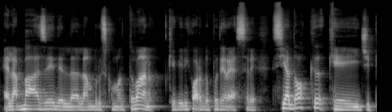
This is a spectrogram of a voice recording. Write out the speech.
è la base del Lambrusco Mantovano, che vi ricordo poter essere sia DOC che IGP.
